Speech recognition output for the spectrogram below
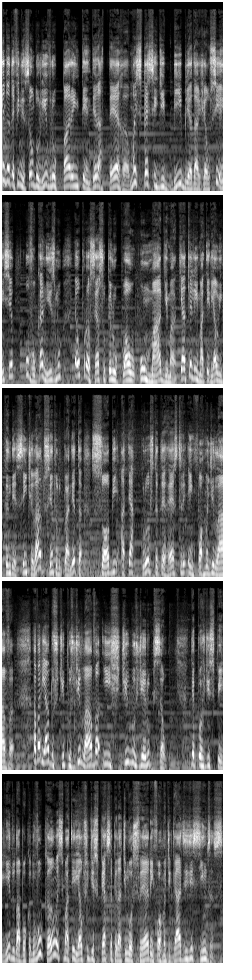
Seguindo a definição do livro Para Entender a Terra, uma espécie de bíblia da geociência, o vulcanismo é o processo pelo qual o magma, que é aquele material incandescente lá do centro do planeta, sobe até a crosta terrestre em forma de lava. Há variados tipos de lava e estilos de erupção. Depois de expelido da boca do vulcão, esse material se dispersa pela atmosfera em forma de gases e cinzas.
